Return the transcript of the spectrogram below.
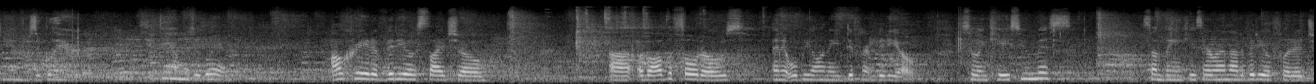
Damn, there's a glare. Damn, there's a glare. I'll create a video slideshow uh, of all the photos and it will be on a different video. So in case you miss something, in case I run out of video footage,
